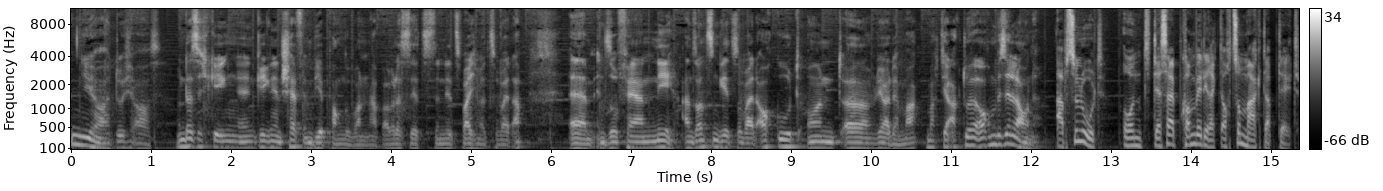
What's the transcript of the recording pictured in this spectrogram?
Ja, durchaus. Und dass ich gegen, äh, gegen den Chef im Bierpong gewonnen habe. Aber das jetzt, jetzt weichen wir zu weit ab. Ähm, insofern, nee, ansonsten geht es soweit auch gut. Und äh, ja, der Markt macht ja aktuell auch ein bisschen Laune. Absolut. Und deshalb kommen wir direkt auch zum Marktupdate.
